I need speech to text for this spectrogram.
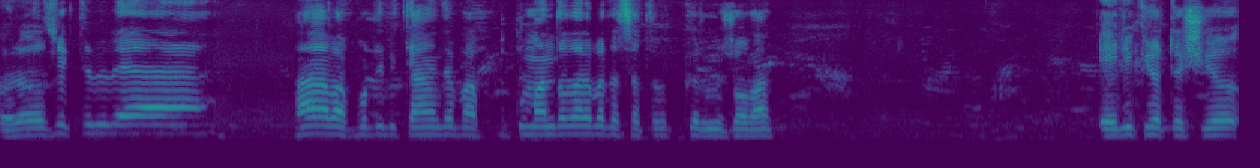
öyle olacak tabii be. Ha bak burada bir tane de bak bu kumandalı araba da satılık kırmızı olan. 50 kilo taşıyor,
